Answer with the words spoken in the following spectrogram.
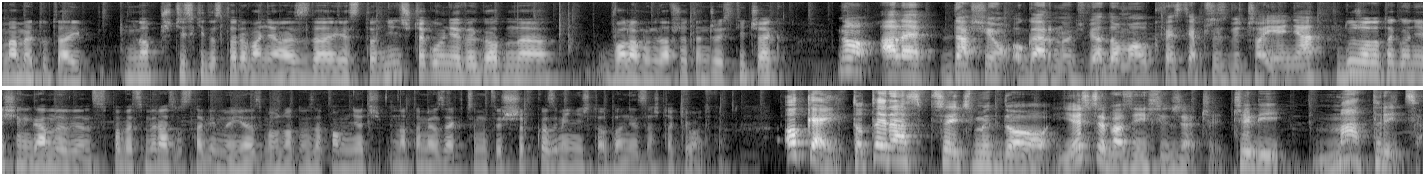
Mamy tutaj no, przyciski do sterowania OSD, jest to nie szczególnie wygodne, wolałbym zawsze ten joysticzek. No, ale da się ogarnąć, wiadomo, kwestia przyzwyczajenia. Dużo do tego nie sięgamy, więc powiedzmy raz ustawimy jest, można o tym zapomnieć, natomiast jak chcemy coś szybko zmienić, to to nie jest aż takie łatwe. Okej, to teraz przejdźmy do jeszcze ważniejszych rzeczy, czyli matryca.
